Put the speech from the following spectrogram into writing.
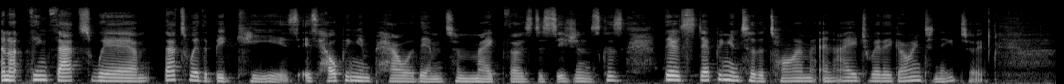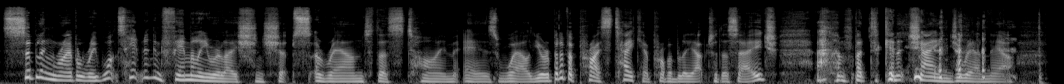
And I think that's where that's where the big key is is helping empower them to make those decisions because they're stepping into the time and age where they're going to need to. Sibling rivalry, what's happening in family relationships around this time as well? You're a bit of a price taker probably up to this age, um, but can it change around now?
